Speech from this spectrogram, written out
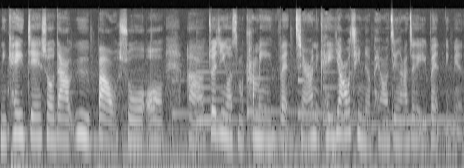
你可以接收到预报说哦啊、最近有什么 coming event，然后你可以邀请你的朋友进来这个 event 里面，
